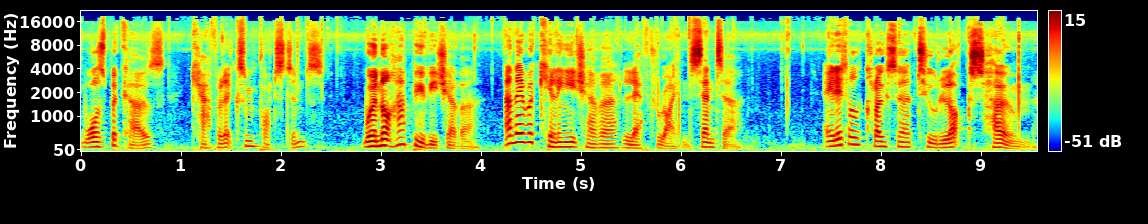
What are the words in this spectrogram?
was because Catholics and Protestants were not happy with each other, and they were killing each other left, right, and centre. A little closer to Locke's home.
